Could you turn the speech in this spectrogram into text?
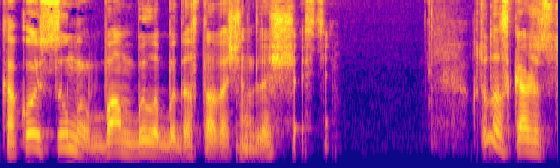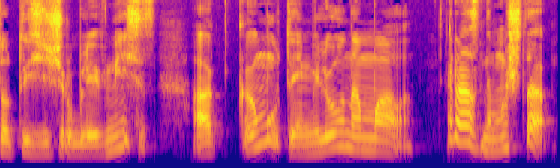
Какой суммы вам было бы достаточно для счастья? Кто-то скажет 100 тысяч рублей в месяц, а кому-то и миллиона мало. Разный масштаб.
